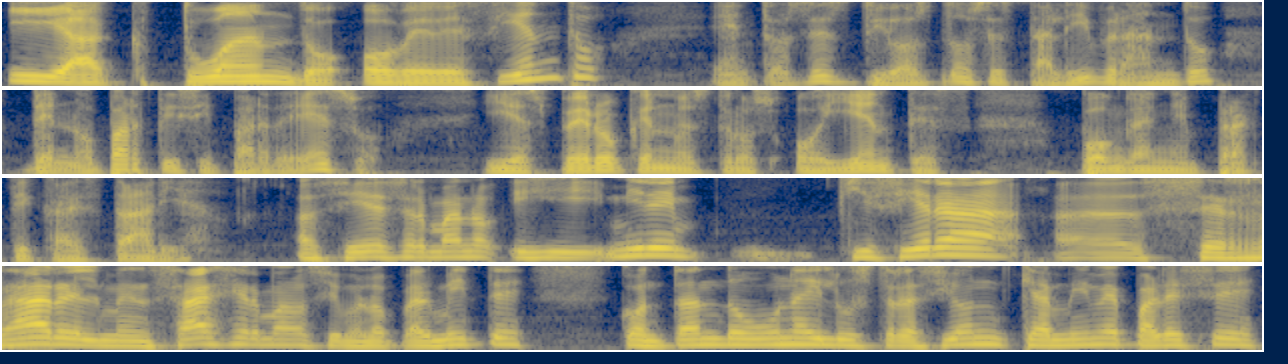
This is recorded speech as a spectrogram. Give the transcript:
y actuando, obedeciendo, entonces Dios nos está librando de no participar de eso. Y espero que nuestros oyentes pongan en práctica esta área. Así es, hermano. Y miren, quisiera ah, cerrar el mensaje, hermano, si me lo permite, contando una ilustración que a mí me parece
